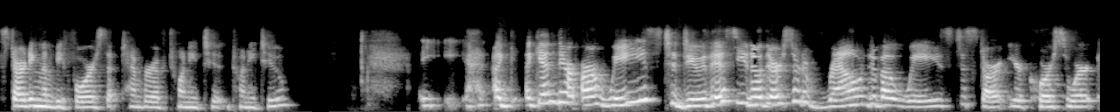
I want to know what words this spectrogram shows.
starting them before September of 2022 again, there are ways to do this. You know, there are sort of roundabout ways to start your coursework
